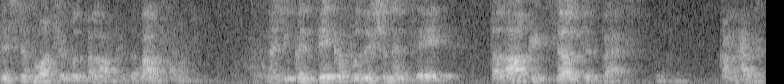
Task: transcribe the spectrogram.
This is what triple talaq is about. Now you can take a position and say talaq itself is bad. Can't have it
